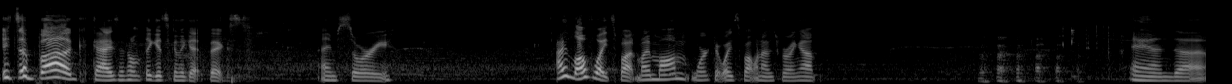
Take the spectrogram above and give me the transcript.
It's a bug, guys. I don't think it's going to get fixed. I'm sorry. I love White Spot. My mom worked at White Spot when I was growing up. and uh,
